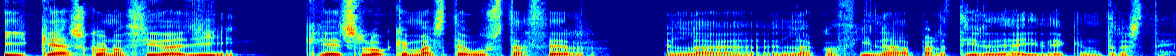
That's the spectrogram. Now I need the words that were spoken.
¿Y qué has conocido allí? ¿Qué es lo que más te gusta hacer en la, en cocina a partir de ahí, de que entraste?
